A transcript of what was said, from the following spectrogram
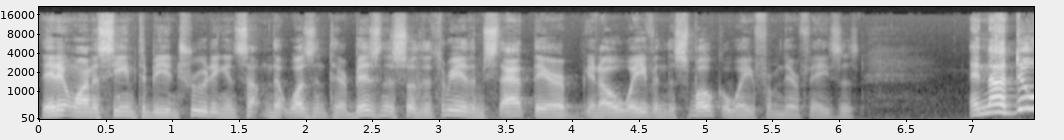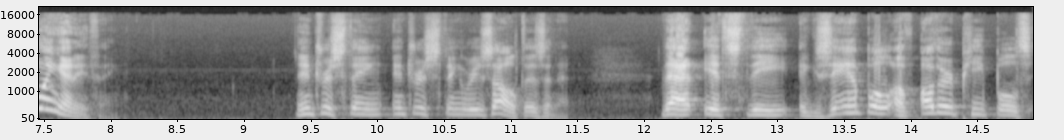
They didn't want to seem to be intruding in something that wasn't their business. So the three of them sat there, you know, waving the smoke away from their faces and not doing anything. Interesting, interesting result, isn't it? that it's the example of other people's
